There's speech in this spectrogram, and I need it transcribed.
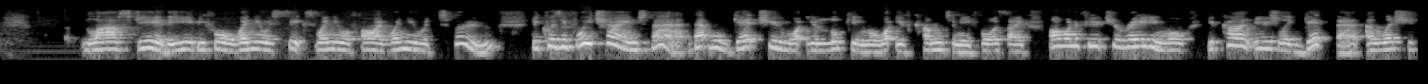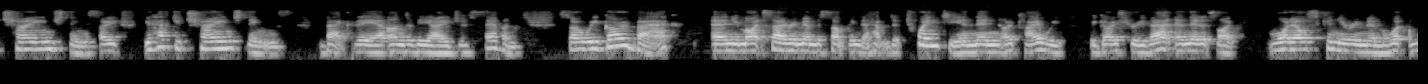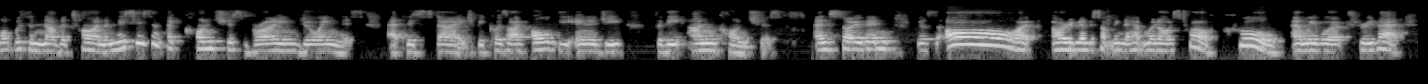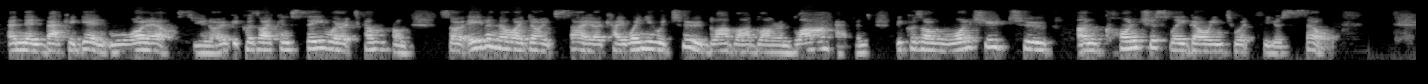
last year, the year before, when you were six, when you were five, when you were two, because if we change that, that will get you what you're looking or what you've come to me for saying, I want a future reading. Well, you can't usually get that unless you change things. So you have to change things back there under the age of seven. So we go back and you might say, remember something that happened at 20, and then, okay, we, we go through that, and then it's like, what else can you remember? What, what was another time? And this isn't the conscious brain doing this at this stage because I hold the energy for the unconscious. And so then you'll say, oh, I, I remember something that happened when I was 12. Cool. And we work through that. And then back again, what else, you know, because I can see where it's come from. So even though I don't say, okay, when you were two, blah, blah, blah, and blah happened, because I want you to unconsciously go into it for yourself.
